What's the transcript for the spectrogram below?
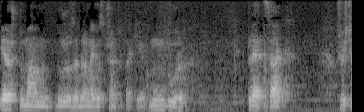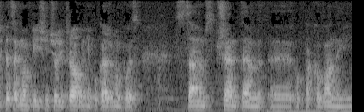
ja już tu mam dużo zebranego sprzętu, taki jak mundur, plecak. Oczywiście plecak mam 50-litrowy, nie pokażę wam, bo jest z całym sprzętem e, opakowany i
